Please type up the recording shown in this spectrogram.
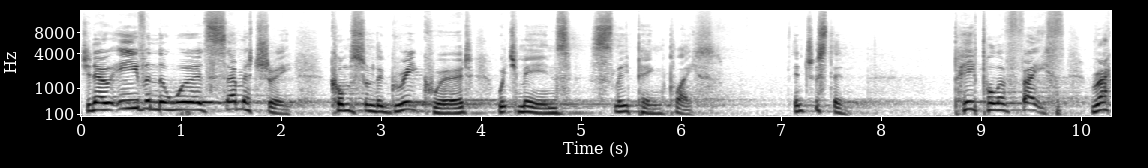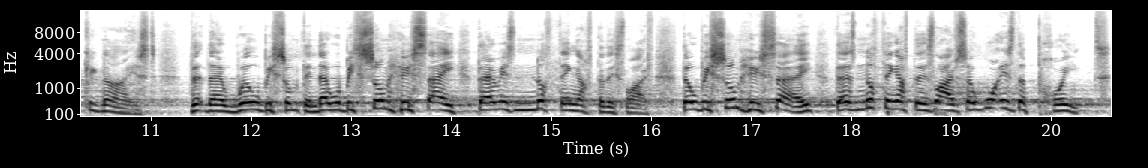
Do you know, even the word cemetery comes from the Greek word which means sleeping place. Interesting people of faith recognized that there will be something. There will be some who say there is nothing after this life. There will be some who say there's nothing after this life. So, what is the point?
